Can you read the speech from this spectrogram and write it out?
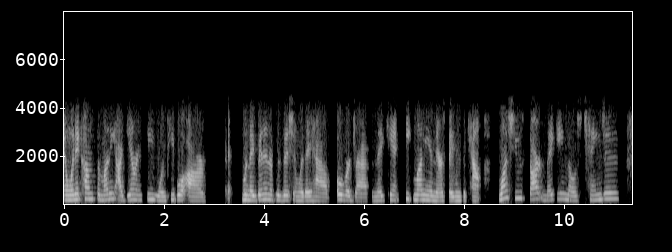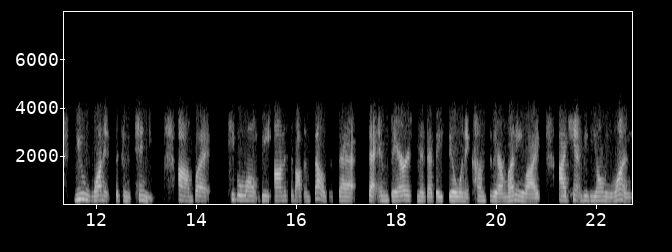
And when it comes to money, I guarantee you, when people are when they've been in a position where they have overdrafts and they can't keep money in their savings account, once you start making those changes, you want it to continue. Um, but people won't be honest about themselves. It's that that embarrassment that they feel when it comes to their money, like I can't be the only one.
